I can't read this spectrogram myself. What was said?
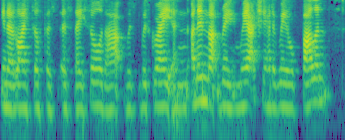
you know light up as, as they saw that was was great. And and in that room we actually had a real balanced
